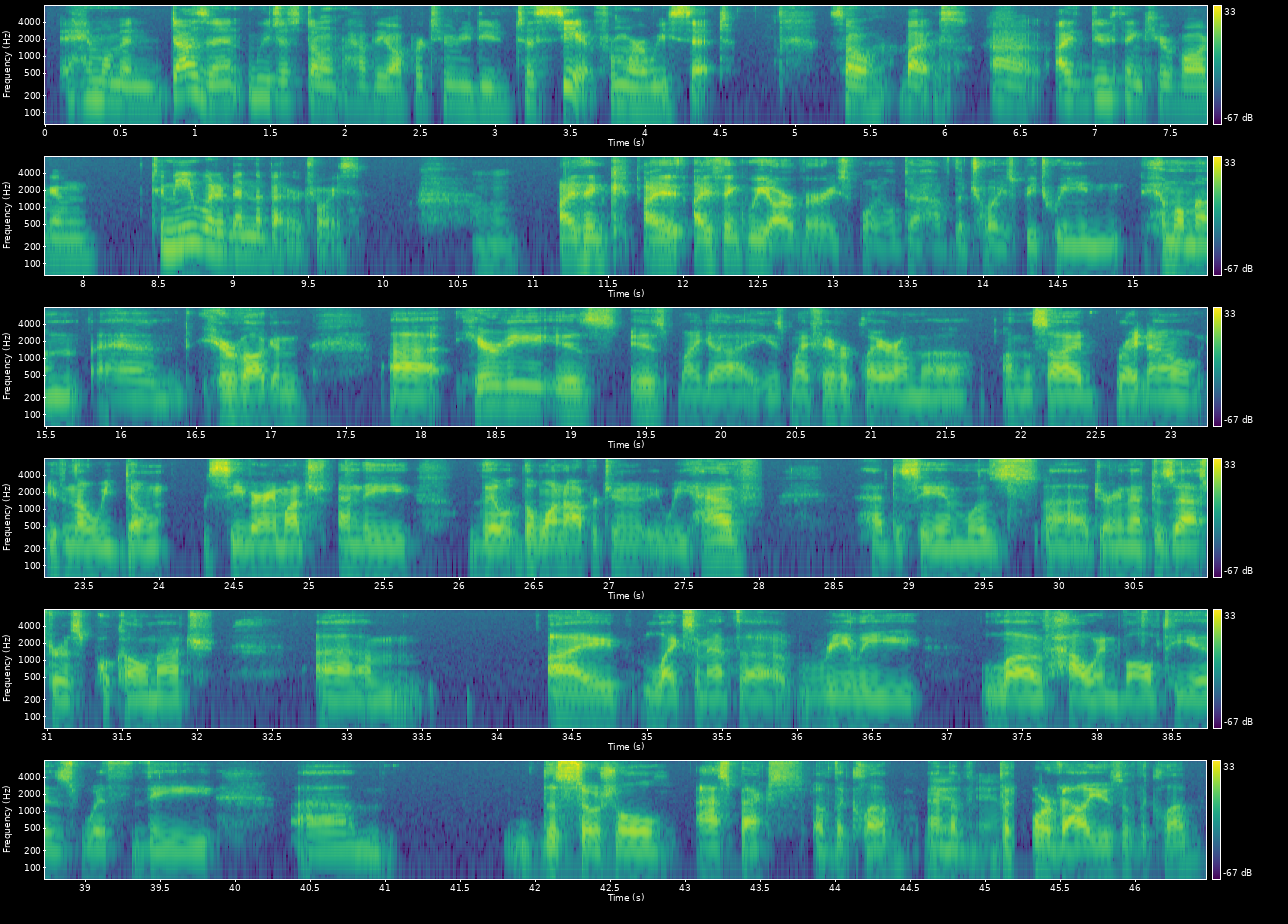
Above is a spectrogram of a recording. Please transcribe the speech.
Himmelmann doesn't, we just don't have the opportunity to see it from where we sit. So, but uh, I do think Heerwagen, to me, would have been the better choice. I think I, I think we are very spoiled to have the choice between Himmelmann and Heerwagen. Uh, Hirvi is is my guy. He's my favorite player on the on the side right now, even though we don't see very much. And the the the one opportunity we have had to see him was uh, during that disastrous Pokal match. Um, I like Samantha really love how involved he is with the um, the social aspects of the club and Yeah, the, yeah. the core values of the club.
